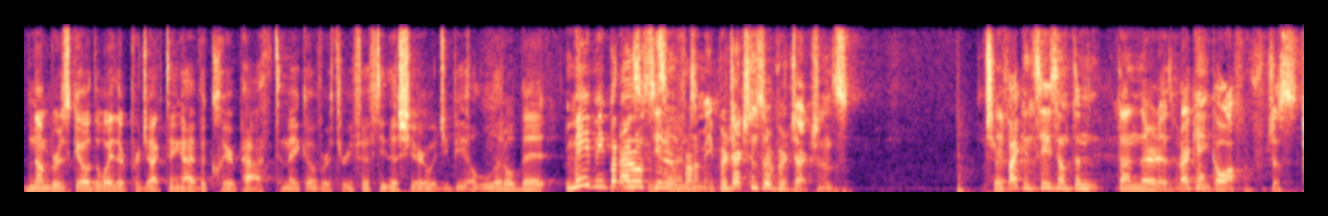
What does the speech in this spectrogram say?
numbers go the way they're projecting, I have a clear path to make over 350 this year, would you be a little bit? Maybe, but I don't concerned? see it in front of me. Projections are projections. Sure. If I can see something, then there it is. But I can't go off of just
